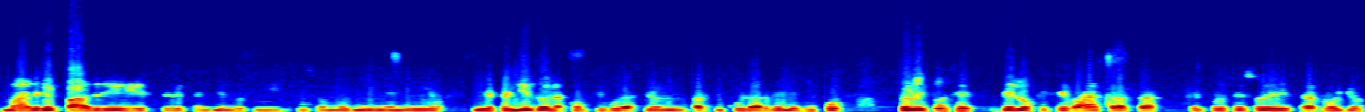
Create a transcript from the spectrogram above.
madre, padre, este, dependiendo si, si somos niña, niño, y dependiendo de la configuración particular del Edipo. Pero entonces, de lo que se va a tratar el proceso de desarrollo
